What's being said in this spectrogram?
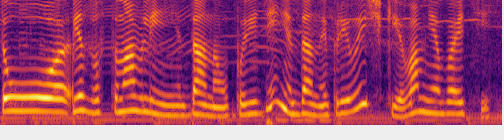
то без восстановления данного поведения, данной привычки вам не обойтись.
